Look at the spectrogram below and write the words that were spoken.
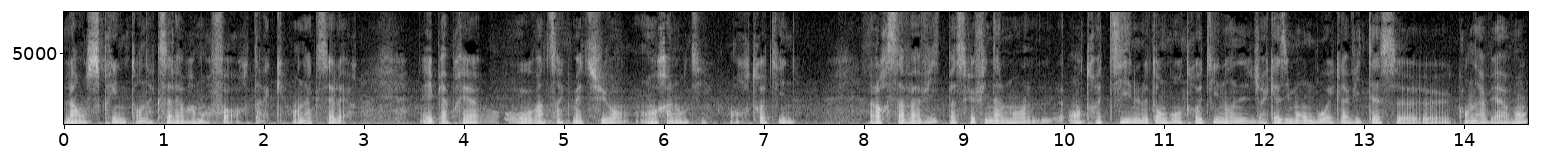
là on sprint, on accélère vraiment fort, tac, on accélère. Et puis après, aux 25 mètres suivants, on ralentit, on retrottine. Alors ça va vite parce que finalement, on trottine, le temps qu'on trottine, on est déjà quasiment au bout avec la vitesse euh, qu'on avait avant.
